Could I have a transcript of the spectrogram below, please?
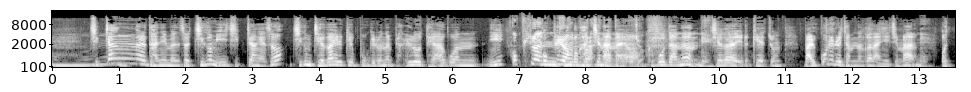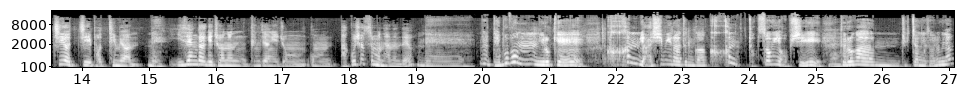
음, 직장을 다니면서 지금 이 직장에서 지금 제가 이렇게 보기로는 별로 대학원이 꼭 필요한 꼭 필요한 것 같진 않아요. 거죠. 그보다는 네. 제가 이렇게 좀 말꼬리를 잡는 건 아니지만 네, 어찌어찌 버티면 네. 이 생각이 저는 굉장히 좀, 좀 바꾸셨으면 하는데 요. 네. 근데 대부분 이렇게 큰 야심이라든가 큰 적성이 없이 네. 들어간 직장에서는 그냥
